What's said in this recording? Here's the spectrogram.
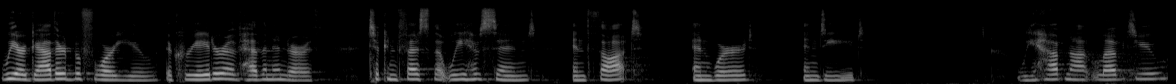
we are gathered before you, the creator of heaven and earth, to confess that we have sinned in thought and word and deed. We have not loved you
